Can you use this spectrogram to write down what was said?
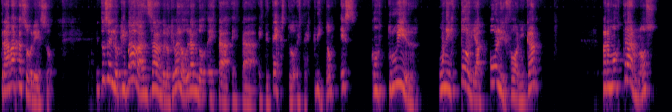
trabaja sobre eso. Entonces, lo que va avanzando, lo que va logrando este texto, este escrito, es construir una historia polifónica para mostrarnos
